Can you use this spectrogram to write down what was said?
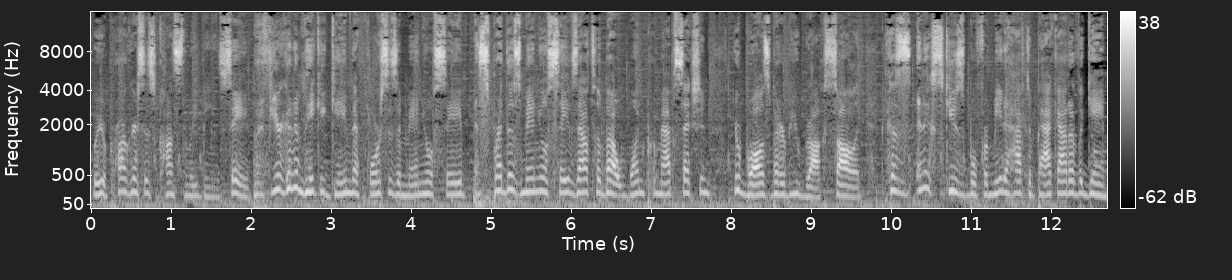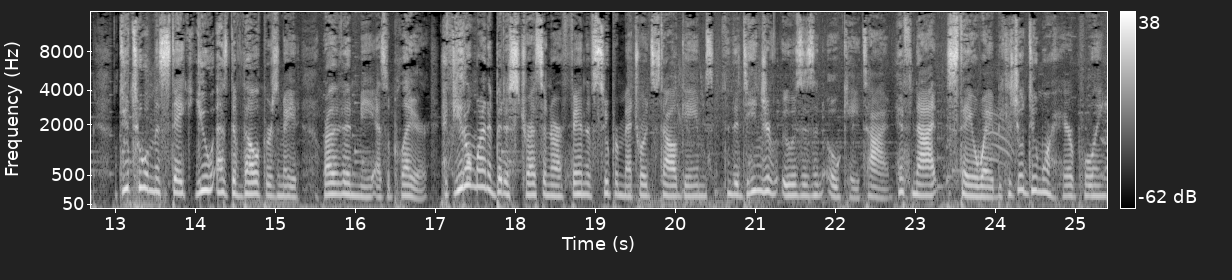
where your progress is constantly being saved. But if you're gonna make a game that forces a manual save, and spread those manual saves out to about one per map section, your walls better be rock solid, because it's inexcusable for me to have to back out of a game due to a mistake you as developers made rather than me as a player. If you don't mind a bit of stress and are a fan of Super Metroid style games, then the Danger of Ooze is an okay time. If not, stay away because you'll do more hair pulling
